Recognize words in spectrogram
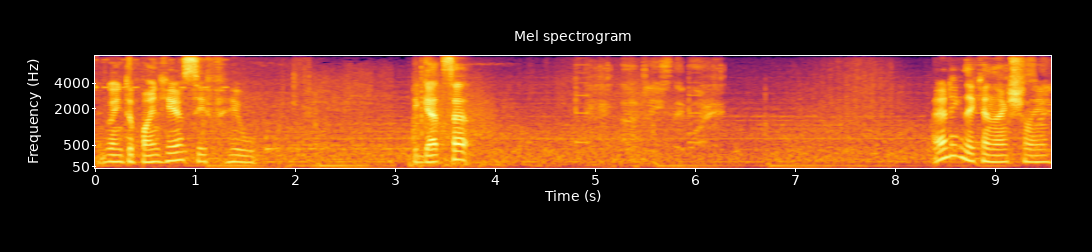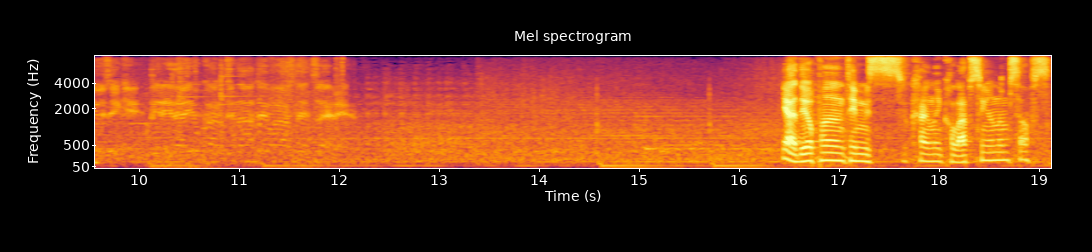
I'm going to point here, see if he he gets it. I don't think they can actually Yeah, the opponent team is kindly collapsing on themselves.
